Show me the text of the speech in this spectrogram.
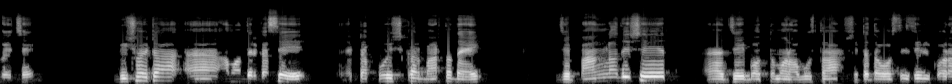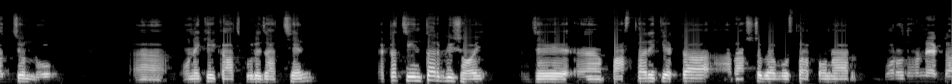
হয়েছে। বিষয়টা আমাদের কাছে একটা পরিষ্কার বার্তা দেয় যে বাংলাদেশের যে বর্তমান অবস্থা, সেটা তো অস্থিতিশীল করার জন্য অনেকেই কাজ করে যাচ্ছেন। একটা চিন্তার বিষয় যে পাঁচ তারিখে একটা রাষ্ট্র ব্যবস্থাপনার বড় ধরনের একটা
